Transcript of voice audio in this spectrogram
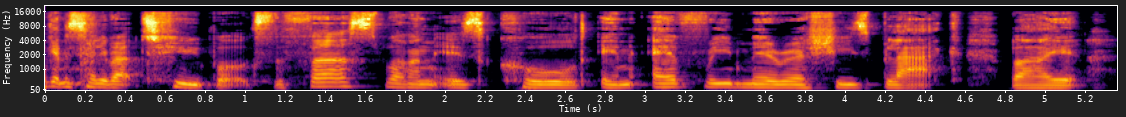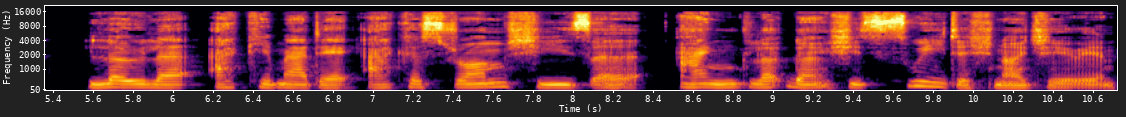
going to tell you about two books. The first one is called In Every Mirror She's Black by Lola Akinmade Åkerström. She's a Anglo, no, she's Swedish Nigerian.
